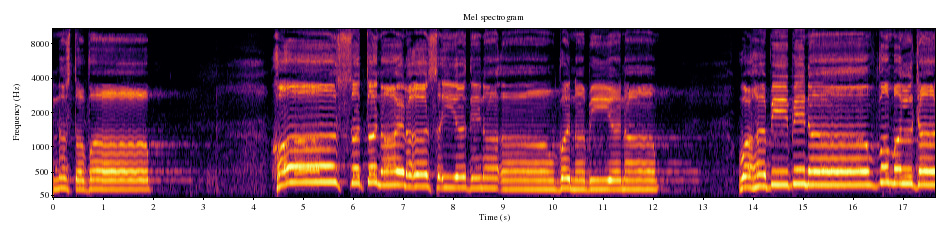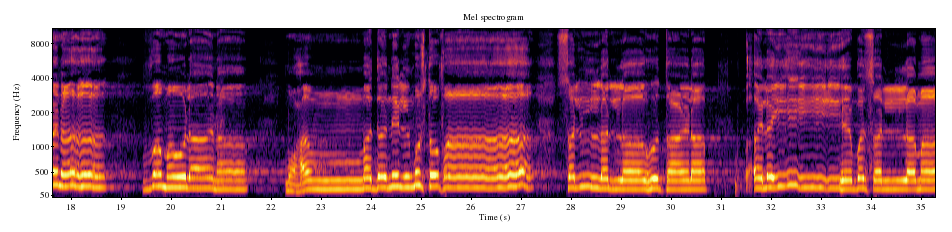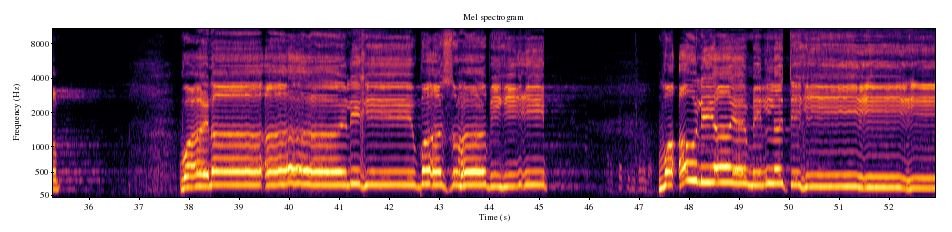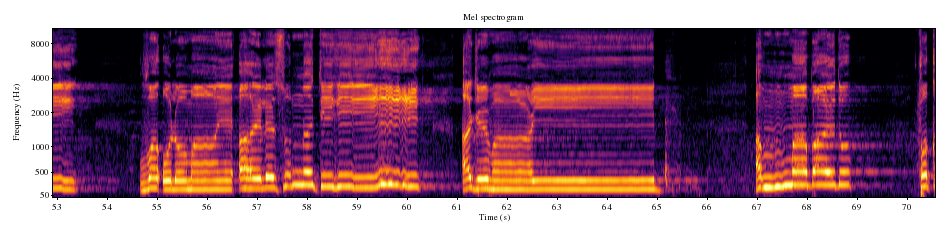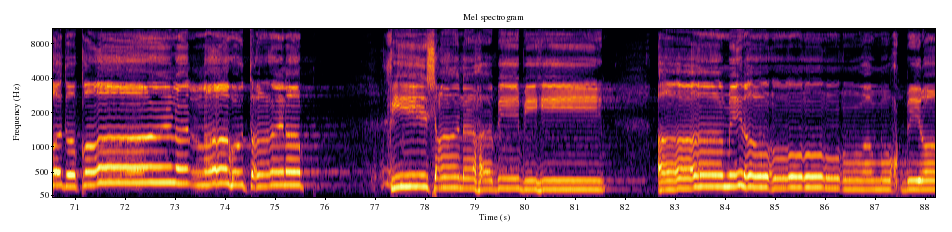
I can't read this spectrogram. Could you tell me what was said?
نصطفى خاصة على سيدنا ونبينا وحبيبنا وملجانا ومولانا محمد المصطفى صلى الله تعالى عليه وسلم. وعلى آله وأصحابه وأولياء ملته. وعلماء أهل سنته أجمعين أما بعد فقد قال الله تعالى في شان حبيبه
